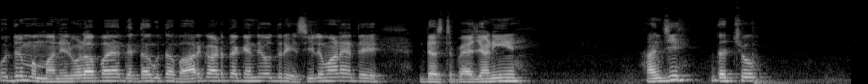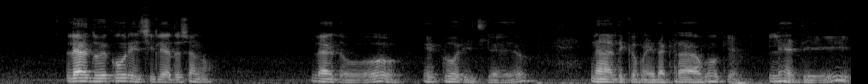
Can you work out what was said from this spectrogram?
ਉਧਰ ਮੰਮਾ ਨੇ ਰੋਲਾ ਪਾਇਆ, ਗੱਦਾ ਗੁੱਦਾ ਬਾਹਰ ਕੱਢਤਾ, ਕਹਿੰਦੇ ਉਧਰ ਏਸੀ ਲਵਾਣਾ ਹੈ ਤੇ ਡਸਟ ਪੈ ਜਾਣੀ ਹੈ। ਹਾਂਜੀ, ਦੱਸੋ। ਲੈ ਦੋ, ਇੱਕ ਹੋਰ ਏਸੀ ਲੈ ਦੋ ਸਾਨੂੰ। ਲੈ ਦੋ, ਇੱਕ ਹੋਰ ਏਸੀ ਲੈ ਦੋ ਨਾਲ ਦੇ ਕਮਰੇ ਦਾ ਖਰਾਬ ਹੋ ਗਿਆ। ਲੈ ਦੇ।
